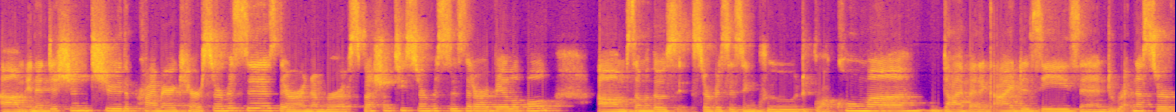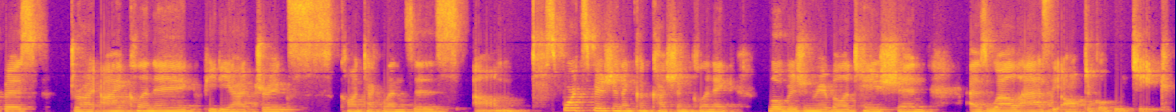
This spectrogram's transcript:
Um, in addition to the primary care services, there are a number of specialty services that are available. Um, some of those services include glaucoma, diabetic eye disease, and retina service, dry eye clinic, pediatrics, contact lenses, um, sports vision and concussion clinic, low vision rehabilitation, as well as the optical boutique.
